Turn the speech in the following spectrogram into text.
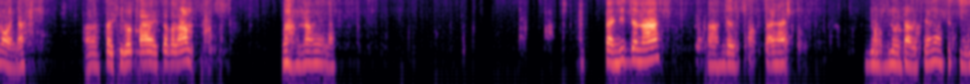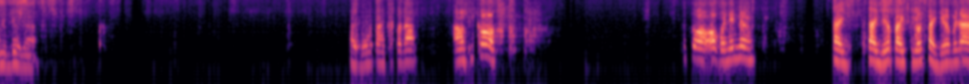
หน่อยนะอ่าใส่ชีรสไปเจ้ากระลำมานั่งนี่นะใส่นิดเดียวนะอ่าเดี๋ยวใส่ให้อยู่อยู่ต่างประเทศเราจะกินเดือดนะใส่เยอะไปก็ได้เอาพี่โก้ พี่โก้เอาออกไปนิดนึง ใส่ใส่เยอะไปกิโลใส่เยอะไม่ได้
